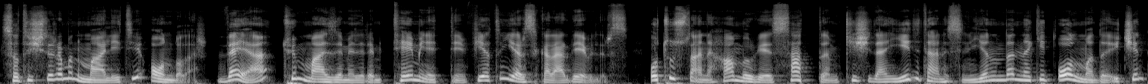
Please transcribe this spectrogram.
Satışlarımın maliyeti 10 dolar veya tüm malzemelerimi temin ettiğim fiyatın yarısı kadar diyebiliriz. 30 tane hamburgeri sattığım kişiden 7 tanesinin yanında nakit olmadığı için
